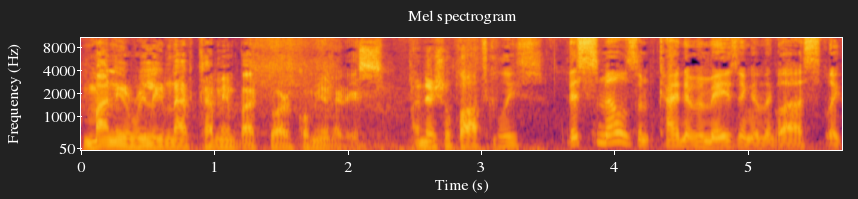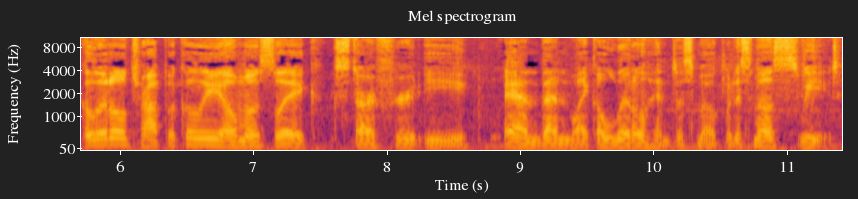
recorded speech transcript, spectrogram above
money really not coming back to our communities. Initial thoughts, please? This smells kind of amazing in the glass. Like a little tropically, almost like starfruit y, and then like a little hint of smoke, but it smells sweet.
